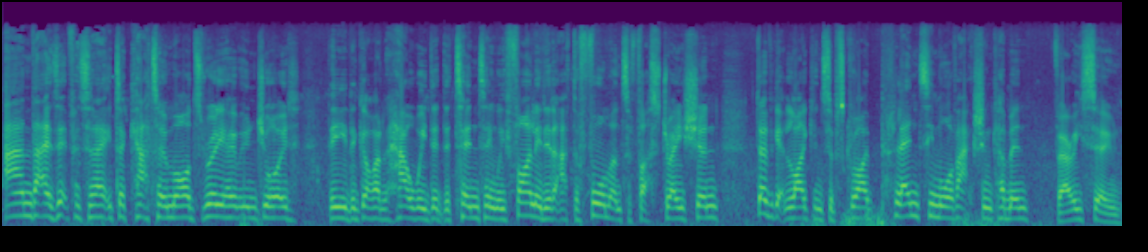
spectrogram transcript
And that is it for today, Ducato Mods. Really hope you enjoyed the, the guide on how we did the tinting. We finally did it after four months of frustration. Don't forget to like and subscribe. Plenty more of action coming very soon.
